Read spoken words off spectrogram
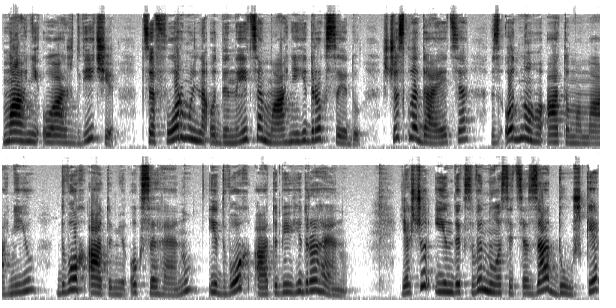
Магній OH двічі це формульна одиниця магній гідроксиду, що складається з одного атома магнію, двох атомів оксигену і двох атомів гідрогену. Якщо індекс виноситься за дужки,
